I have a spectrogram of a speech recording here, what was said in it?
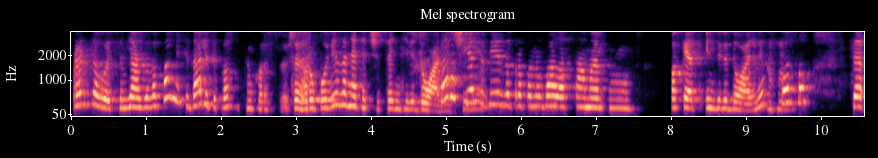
Працьовується м'язова пам'ять, і далі ти просто цим користуєшся. Це групові заняття чи це індивідуальні? Зараз чи... я тобі запропонувала саме пакет індивідуальних Мгм. послуг. Це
